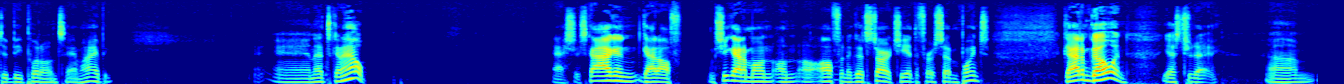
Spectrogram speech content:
to be put on Sam Haiby, and that's going to help. Ashley Scoggin got off. She got him on, on off in a good start. She had the first seven points, got him going yesterday. Um,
